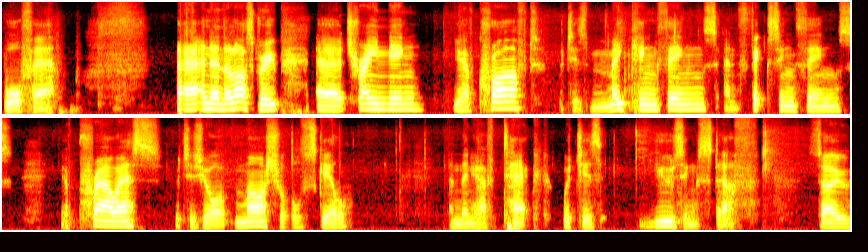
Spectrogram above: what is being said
warfare. Uh, and then the last group, uh, training. You have craft, which is making things and fixing things. You have prowess, which is your martial skill, and then you have tech, which is using stuff. So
